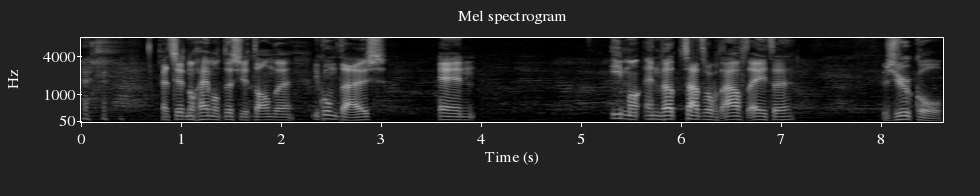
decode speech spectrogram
het zit nog helemaal tussen je tanden. Je komt thuis en iemand en wat staat er op het avondeten? Zuurkool.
